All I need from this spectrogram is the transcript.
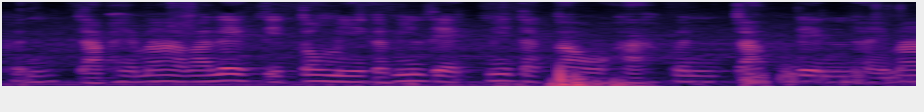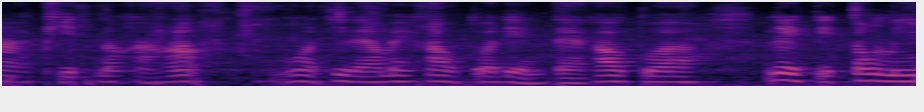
เพิ่นจับให้มาว่าเลขติดต้องมีกับมีเด็กมีแต่เก่าค่ะ เพิ่นจับเด่นให้มาผิดเนาะค่ะเนาะงวดที่แล้วไม่เข้าตัวเด่นแต่เข้าตัวเลขติดต้องมี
